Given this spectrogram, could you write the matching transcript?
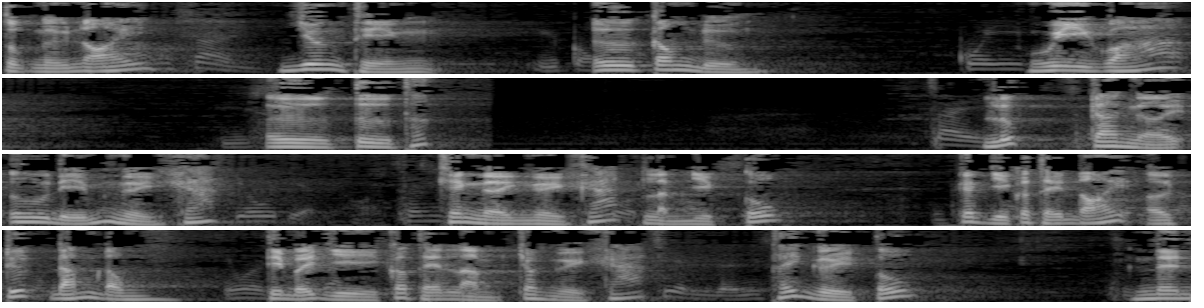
Tục ngữ nói, Dương thiện Ư công đường. Huy hóa Ư tư thất. Lúc ca ngợi ưu điểm người khác, Khen ngợi người khác làm việc tốt, Các vị có thể nói ở trước đám đông Thì bởi vì có thể làm cho người khác Thấy người tốt, Nên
